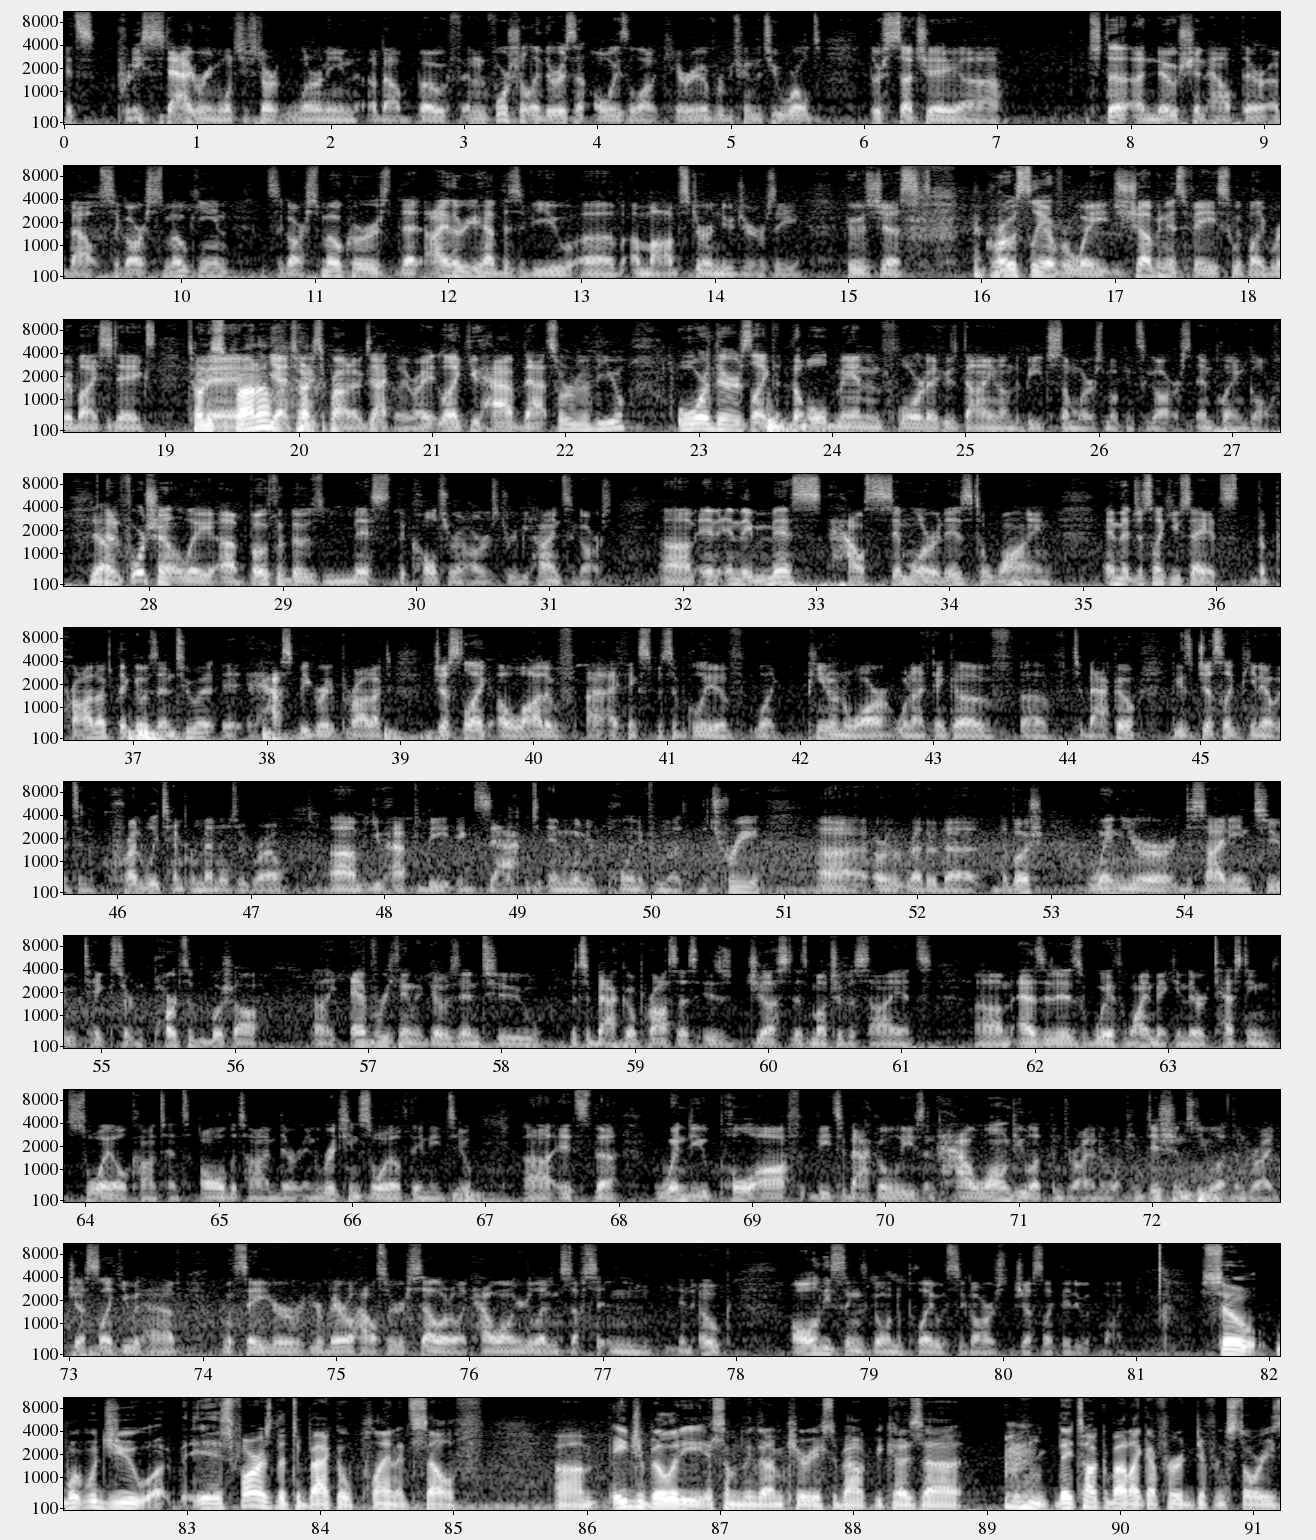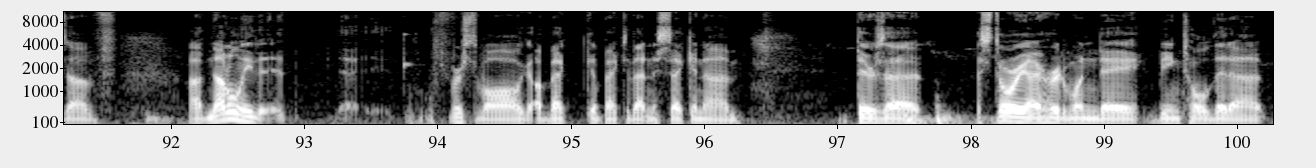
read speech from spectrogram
it's pretty staggering once you start learning about both. And unfortunately, there isn't always a lot of carryover between the two worlds. There's such a uh, just a, a notion out there about cigar smoking, cigar smokers that either you have this view of a mobster in New Jersey who's just grossly overweight, shoving his face with like ribeye steaks. Tony and- Soprano? Yeah, Tony Soprano, exactly, right? Like you have that sort of a view. Or there's like the old man in Florida who's dying on the beach somewhere smoking cigars and playing golf. Yeah. And unfortunately, uh, both of those miss the culture and artistry behind cigars. Um, and, and they miss how similar it is to wine. And that just like you say, it's the product that goes into it. It has to be great product. Just like a lot of, I think specifically of like Pinot Noir when I think of, of tobacco, because just like Pinot, it's incredibly temperamental to grow. Um, you have to be exact in when you're pulling it from the, the tree, uh, or rather the, the bush, when you're deciding to take certain parts of the bush off. Like everything that goes into the tobacco process is just as much of a science um, as it is with winemaking. They're testing soil contents all the time. They're enriching soil if they need to. Uh, it's the when do you pull off the tobacco leaves and how long do you let them dry? Under what conditions do you let them dry? Just like you would have with say your your barrel house or your cellar. Like how long are you letting stuff sit in, in oak? All these things go into play with cigars just like they do with wine. So, what would you, uh, as far as the tobacco plant itself, um, ageability is something that I'm curious about because uh, they talk about, like, I've heard different stories of, of not only, the, first of all, I'll back, get back to that in a second. Um, there's a, a story I heard one day being told that uh,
